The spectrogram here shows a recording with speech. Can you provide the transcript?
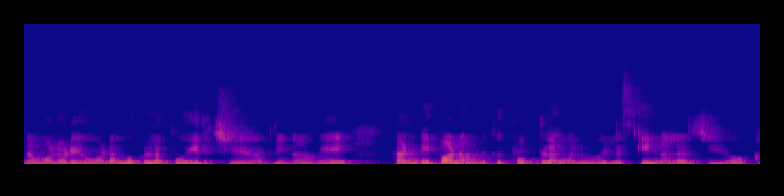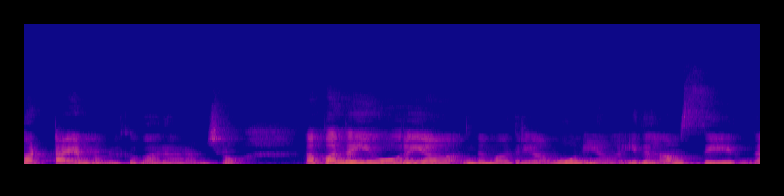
நம்மளுடைய உடம்புக்குள்ளே போயிருச்சு அப்படின்னாவே கண்டிப்பாக நம்மளுக்கு கொப்பளங்களோ இல்லை ஸ்கின் அலர்ஜியோ கட்டாயம் நம்மளுக்கு வர ஆரம்பிச்சிடும் அப்போ அந்த யூரியா இந்த மாதிரி அமோனியா இதெல்லாம் சேர்ந்த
